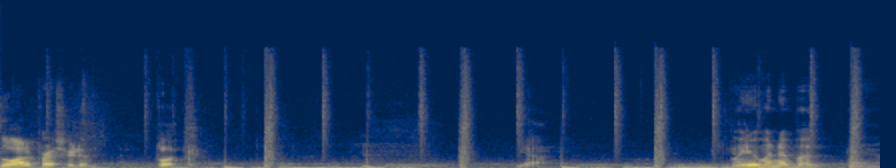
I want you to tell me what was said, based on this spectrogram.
a lot of pressure to book yeah We didn't want to book. Yeah.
